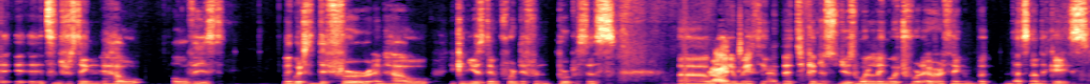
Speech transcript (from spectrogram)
it, it's interesting how all these languages differ and how you can use them for different purposes. Uh, right. While you may think that you can just use one language for everything, but that's not the case.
